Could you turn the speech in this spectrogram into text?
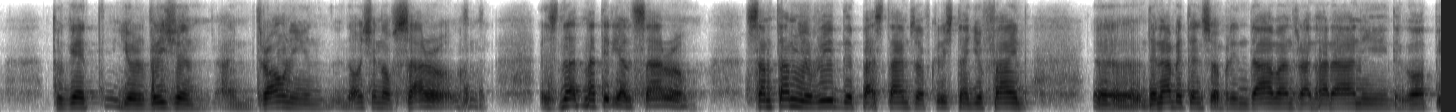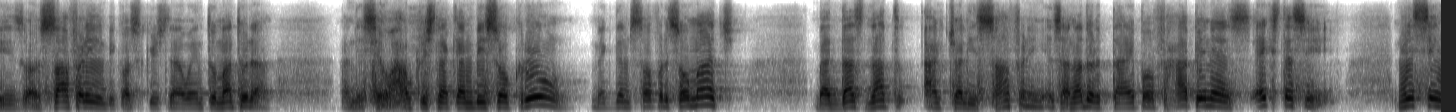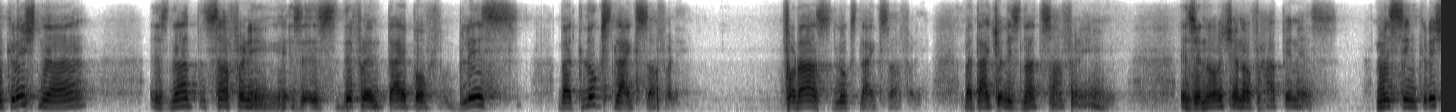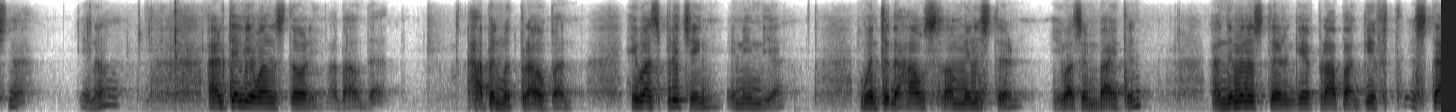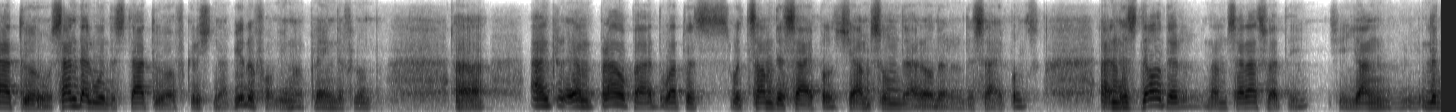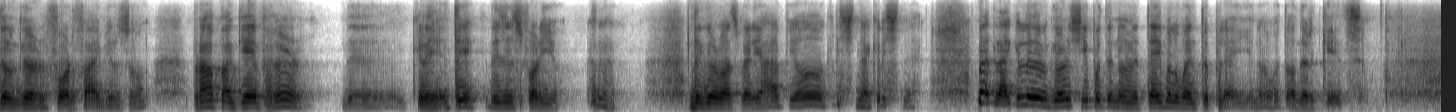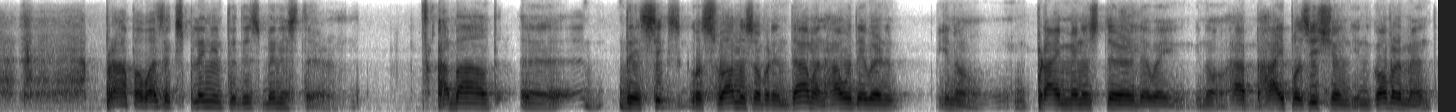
to get your vision. I'm drowning in the ocean of sorrow. it's not material sorrow. Sometimes you read the pastimes of Krishna, you find uh, the inhabitants of Vrindavan, Radharani, the gopis are suffering because Krishna went to Mathura. And they say, oh, how Krishna can be so cruel, make them suffer so much. But that's not actually suffering. It's another type of happiness, ecstasy. Missing Krishna is not suffering. It's, it's different type of bliss, but looks like suffering. For us, looks like suffering. But actually, it's not suffering. It's an ocean of happiness. Missing Krishna, you know. I'll tell you one story about that. Happened with Prabhupada. He was preaching in India went to the house of a minister. He was invited. And the minister gave a gift, a statue, sandalwood statue of Krishna. Beautiful, you know, playing the flute. Uh, and, and Prabhupada, what was with some disciples, Shyam Sundar, other disciples, and his daughter, Nam Saraswati, she young little girl, four or five years old, Prabhupada gave her the, take, this is for you. The girl was very happy. Oh, Krishna, Krishna. But like a little girl, she put it on the table, went to play, you know, with other kids. Prabhupada was explaining to this minister about uh, the six Goswamis of Vrindavan, how they were, you know, prime minister, they were, you know, have high position in government.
